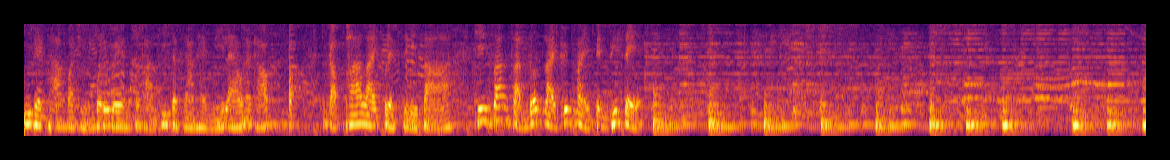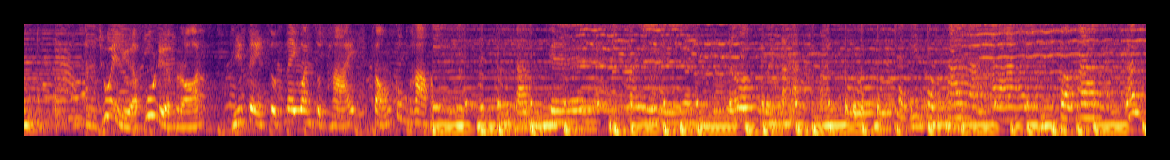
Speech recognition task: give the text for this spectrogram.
ที่เดินทางมาถึงบริเวณสถานที่จัดงานแห่งนี้แล้วนะครับ กับผ้าลายเกล็ดศิริสาที่สร้างสรรค์ลวดลายขึ้นใหม่เป็นพิเศษช่วยเหลือผู้เดือดร้อน พิเศษสุดในวันสุดท้าย 2 กุมภาพันธ์ต่ำเกินไม่มีเงินลงมือสร้างมันใจของอายของอายทั้งส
